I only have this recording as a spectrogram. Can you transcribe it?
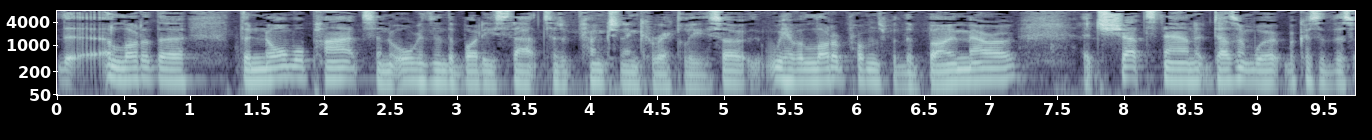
a lot of the, the normal parts and organs in the body start to function incorrectly. So we have a lot of problems with the bone marrow. It shuts down. It doesn't work because of this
